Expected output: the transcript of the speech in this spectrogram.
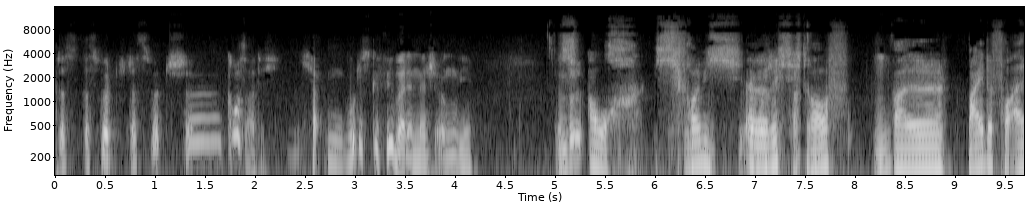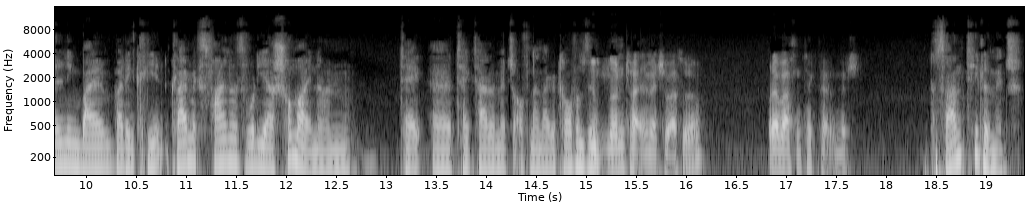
das, das wird, das wird äh, großartig. Ich habe ein gutes Gefühl bei dem Match irgendwie. Ich auch. Ich freue mich äh, richtig drauf, mhm. weil beide vor allen Dingen bei, bei den Climax Finals, wo die ja schon mal in einem Tag, äh, Tag Title Match aufeinander getroffen sind. Ein Non-Title Match war es, oder? Oder war es ein Tag Title Match? Das war ein Titelmatch.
